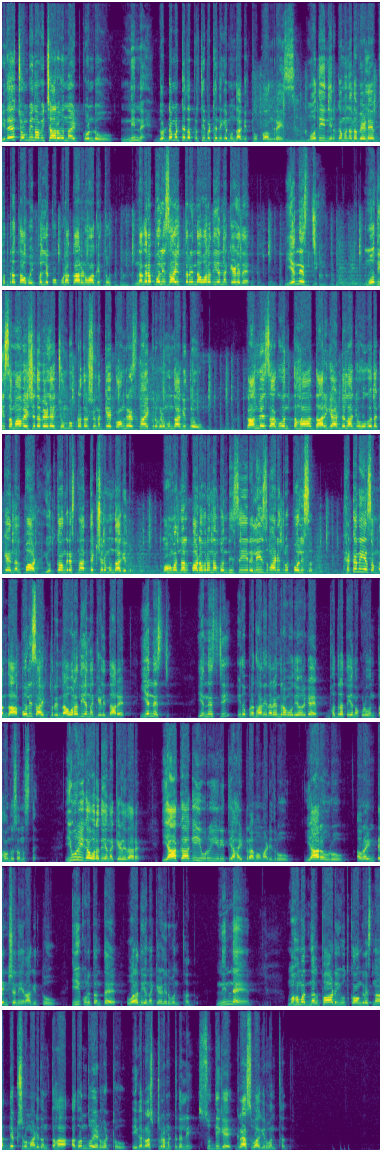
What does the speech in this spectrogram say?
ಇದೇ ಚೊಂಬಿನ ವಿಚಾರವನ್ನ ಇಟ್ಕೊಂಡು ನಿನ್ನೆ ದೊಡ್ಡ ಮಟ್ಟದ ಪ್ರತಿಭಟನೆಗೆ ಮುಂದಾಗಿತ್ತು ಕಾಂಗ್ರೆಸ್. ಮೋದಿ ನಿರ್ಗಮನದ ವೇಳೆ ಭದ್ರತಾ ವೈಫಲ್ಯಕ್ಕೂ ಕೂಡ ಕಾರಣವಾಗಿತ್ತು. ನಗರ ಪೊಲೀಸ್ ಆಯುಕ್ತರಿಂದ ವರದಿಯನ್ನು ಕೇಳಿದೆ. ಎನ್ಎಸ್ಜಿ. ಮೋದಿ ಸಮಾವೇಶದ ವೇಳೆ ಚೊಂಬು ಪ್ರದರ್ಶನಕ್ಕೆ ಕಾಂಗ್ರೆಸ್ ನಾಯಕರುಗಳು ಮುಂದಾಗಿದ್ರು. ಕಾನ್ವೆಸ್ ಆಗುವಂತಹ ದಾರಿಗೆ ಅಡ್ಡಲಾಗಿ ಹೋಗೋದಕ್ಕೆ ನಲ್ಪಾಡ್ ಯೂತ್ ಕಾಂಗ್ರೆಸ್ನ ಅಧ್ಯಕ್ಷರು ಮುಂದಾಗಿದ್ದರು ಮೊಹಮ್ಮದ್ ನಲ್ಪಾಡ್ ಅವರನ್ನು ಬಂಧಿಸಿ ರಿಲೀಸ್ ಮಾಡಿದ್ರು ಪೊಲೀಸರು. ಘಟನೆಯ ಸಂಬಂಧ ಪೊಲೀಸ್ ಆಯುಕ್ತರಿಂದ ವರದಿಯನ್ನು ಕೇಳಿದ್ದಾರೆ. N S G N S G ಇದು ಪ್ರಧಾನಿ ನರೇಂದ್ರ ಮೋದಿ ಅವರಿಗೆ ಭದ್ರತೆಯನ್ನು ಕೊಡುವಂತಹ ಒಂದು ಸಂಸ್ಥೆ. ಇವರು ಈಗ ವರದಿಯನ್ನು ಕೇಳಿದ್ದಾರೆ. ಯಾಕಾಗಿ ಇವರು ಈ ರೀತಿಯ ಹೈಡ್ರಾಮಾ ಮಾಡಿದ್ರು? ಯಾರವರು? ಅವರ ಇಂಟೆನ್ಷನ್ ಏನಾಗಿತ್ತು? ಈ ಕುರಿತಂತೆ ವರದಿಯನ್ನು ಕೇಳಿರುವಂಥದ್ದು ನಿನ್ನೆ ಮೊಹಮ್ಮದ್ ನಲ್ಪಾಡ್ ಯೂತ್ ಕಾಂಗ್ರೆಸ್ನ ಅಧ್ಯಕ್ಷರು ಮಾಡಿದಂತಹ ಅದೊಂದು ಎಡವಟ್ಟು ಈಗ ರಾಷ್ಟ್ರ ಮಟ್ಟದಲ್ಲಿ ಸುದ್ದಿಗೆ ಗ್ರಾಸವಾಗಿರುವಂಥದ್ದು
